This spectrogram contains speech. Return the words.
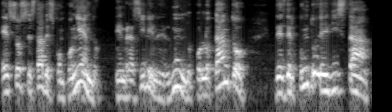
Eso se está descomponiendo en Brasil y en el mundo. Por lo tanto, desde el punto de vista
